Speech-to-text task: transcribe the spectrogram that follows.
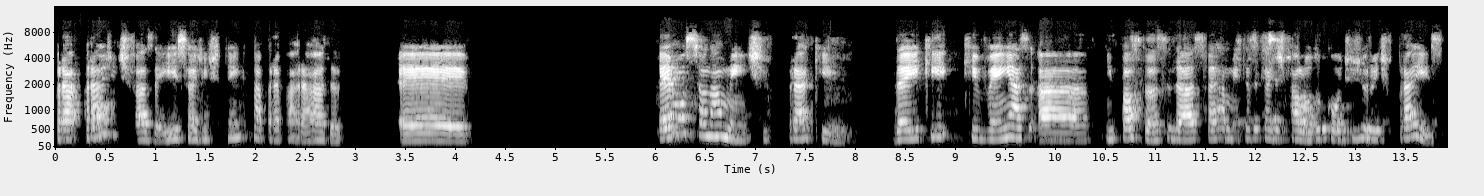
para a gente fazer isso, a gente tem que estar preparada é, emocionalmente para aquilo. Daí que, que vem a, a importância das ferramentas que a gente falou do coach jurídico para isso.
